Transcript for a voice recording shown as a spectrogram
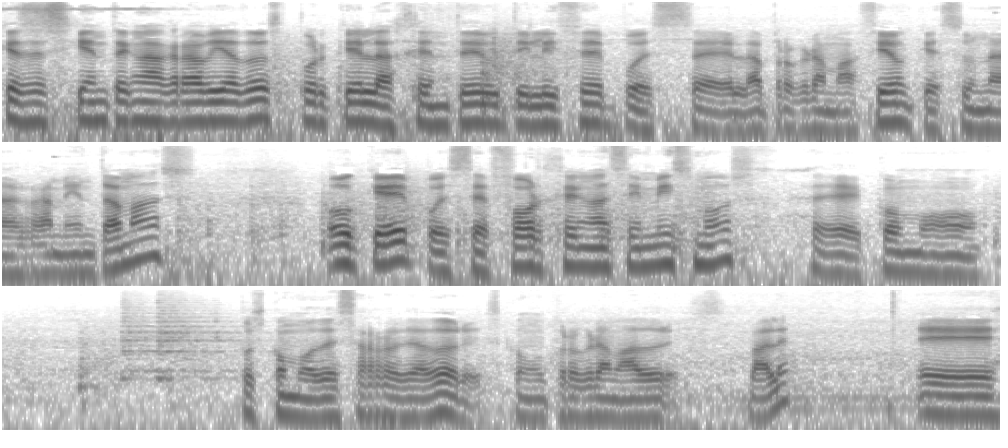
que se sienten agraviados porque la gente utilice pues eh, la programación que es una herramienta más o que pues se forjen a sí mismos eh, como pues como desarrolladores, como programadores, ¿vale? Eh,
